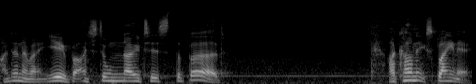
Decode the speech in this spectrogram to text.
I don't know about you, but I still notice the bird. I can't explain it.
